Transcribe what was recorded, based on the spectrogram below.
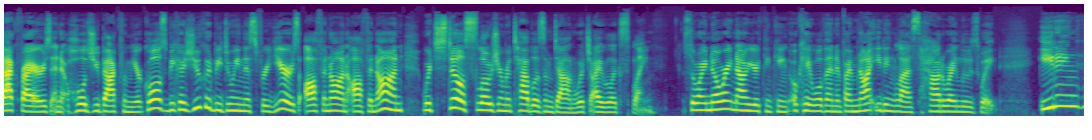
backfires and it holds you back from your goals because you could be doing this for years off and on, off and on, which still slows your metabolism down, which I will explain. So I know right now you're thinking, okay, well, then if I'm not eating less, how do I lose weight? Eating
